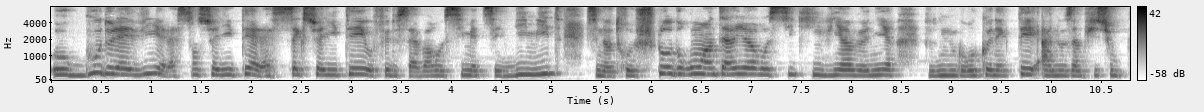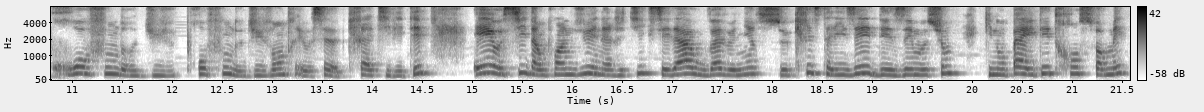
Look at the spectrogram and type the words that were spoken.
au goût de la vie, à la sensualité, à la sexualité, au fait de savoir aussi mettre ses limites. C'est notre chaudron intérieur aussi qui vient venir nous reconnecter à nos intuitions profondes du, profondes du ventre et aussi à notre créativité. Et aussi d'un point de vue énergétique, c'est là où va venir se cristalliser des émotions qui n'ont pas été transformées.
